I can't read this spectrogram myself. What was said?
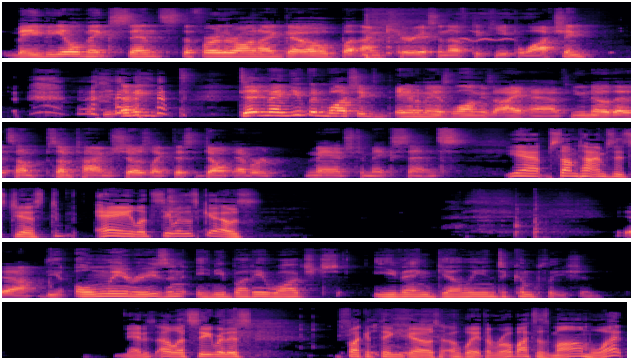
maybe it'll make sense the further on I go, but I'm curious enough to keep watching. I mean, Deadman, you've been watching anime as long as I have. You know that some sometimes shows like this don't ever manage to make sense. Yeah, sometimes it's just, hey, let's see where this goes. Yeah, the only reason anybody watched Evangelion to completion. Yeah, just, oh, let's see where this fucking thing goes. Oh, wait, the robot's his mom? What?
